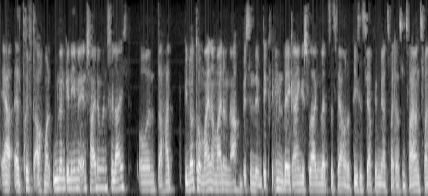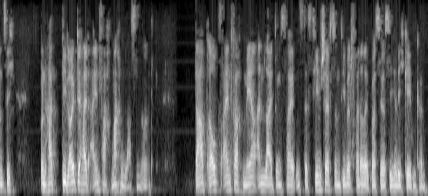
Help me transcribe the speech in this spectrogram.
er, er trifft auch mal unangenehme Entscheidungen vielleicht. Und da hat Binotto meiner Meinung nach ein bisschen den bequemen Weg eingeschlagen letztes Jahr oder dieses Jahr vielmehr 2022 und hat die Leute halt einfach machen lassen. Und da braucht es einfach mehr Anleitung seitens des Teamchefs und die wird Frederik Vasseur sicherlich geben können.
